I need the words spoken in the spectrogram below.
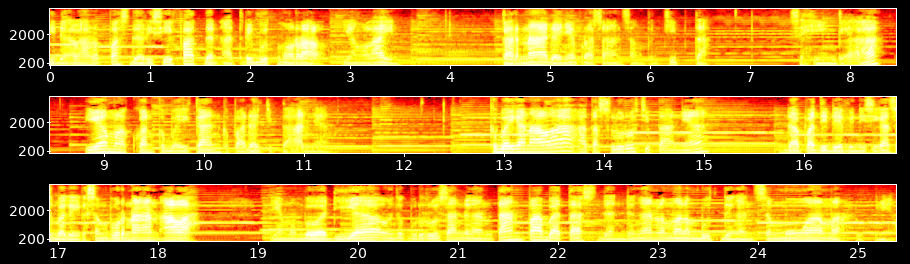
tidaklah lepas dari sifat dan atribut moral yang lain. Karena adanya perasaan Sang Pencipta, sehingga Ia melakukan kebaikan kepada ciptaannya. Kebaikan Allah atas seluruh ciptaannya dapat didefinisikan sebagai kesempurnaan Allah yang membawa dia untuk berurusan dengan tanpa batas dan dengan lemah lembut dengan semua makhluknya.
